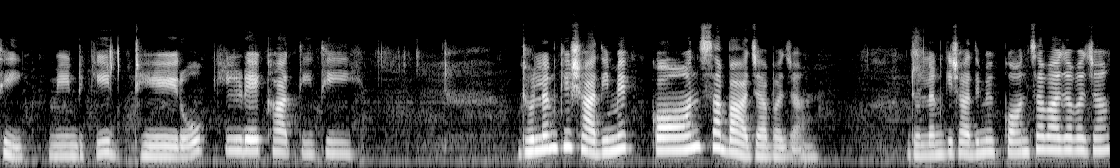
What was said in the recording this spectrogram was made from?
थी? मेंढकी ढेरों कीड़े खाती थी। ढुल्लन की शादी में कौन सा बाजा बजा? ढुल्लन की शादी में कौन सा बाजा बजा?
